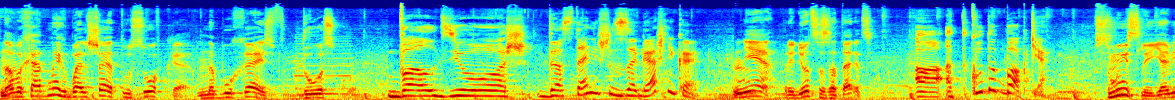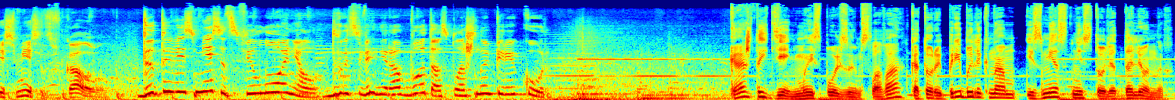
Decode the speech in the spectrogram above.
На выходных большая тусовка, набухаясь в доску. Балдеж! Достанешь из загашника? Не, придется затариться. А откуда бабки? В смысле, я весь месяц вкалывал. Да ты весь месяц филонил! Да у тебя не работа, а сплошной перекур. Каждый день мы используем слова, которые прибыли к нам из мест не столь отдаленных.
